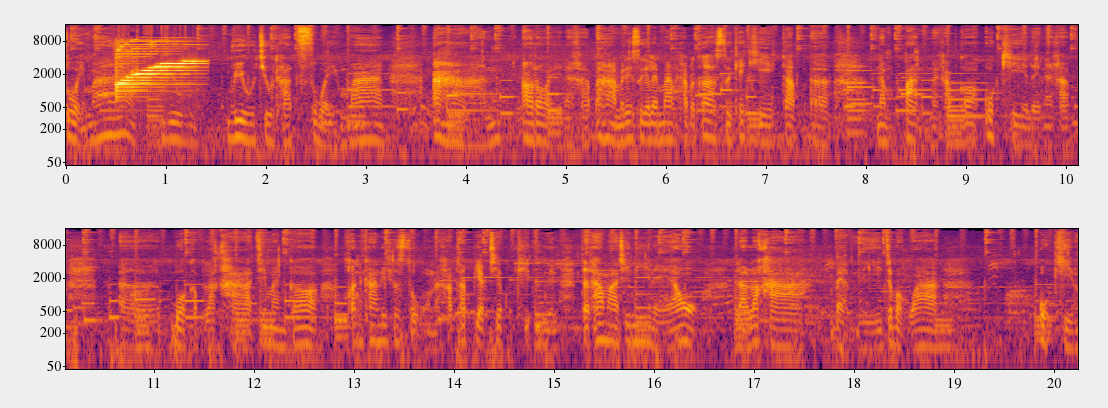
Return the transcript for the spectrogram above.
สวยมากวิววิวจิวทัศน์สวยมาก อาหารอร่อยนะครับ อาหารไม่ได้ซื้ออะไรมากครับ แล้วก็ซื้อแค่เค้กกับน้ำปั่นนะครับ ก็โอเคเลยนะครับ บวกกับราคาที่มันก็ค่อนข้างที่จะสูงนะครับ ถ้าเปรียบเทียบกับที่อื่น แต่ถ้ามาที่นี่แล้ว แล้วราคาแบบนี้จะบอกว่า โอเคม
